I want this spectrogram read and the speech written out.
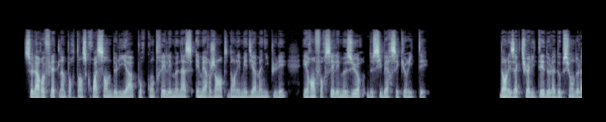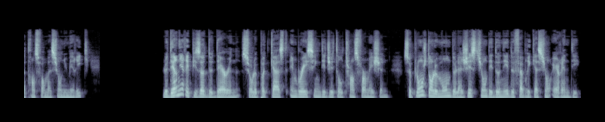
Cela reflète l'importance croissante de l'IA pour contrer les menaces émergentes dans les médias manipulés et renforcer les mesures de cybersécurité. Dans les actualités de l'adoption de la transformation numérique, le dernier épisode de Darren sur le podcast Embracing Digital Transformation se plonge dans le monde de la gestion des données de fabrication RD.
